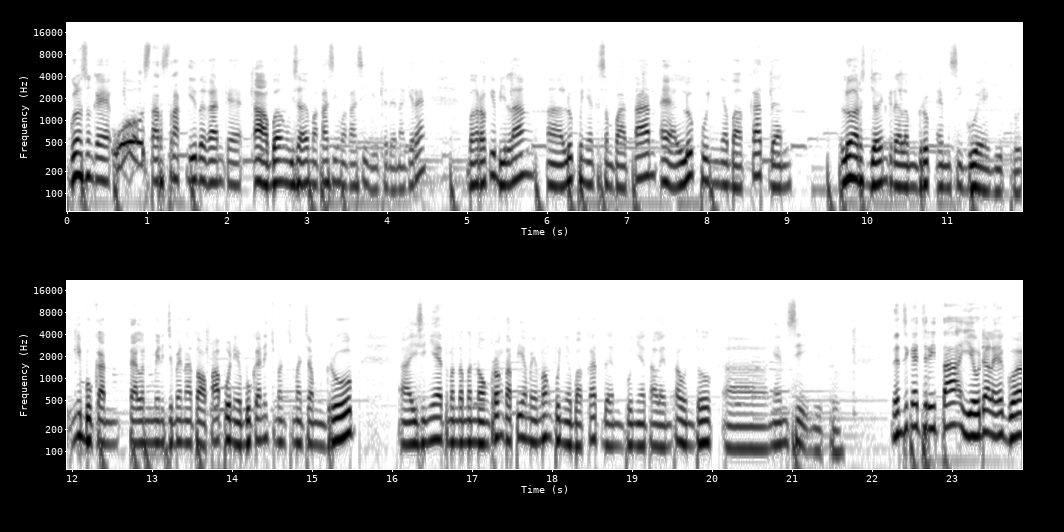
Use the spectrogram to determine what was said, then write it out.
Gue langsung kayak wow starstruck gitu kan kayak ah bang bisa makasih makasih gitu dan akhirnya bang Rocky bilang uh, lu punya kesempatan eh lu punya bakat dan lu harus join ke dalam grup MC gue gitu. Ini bukan talent management atau apa pun ya, bukan ini cuma semacam grup uh, isinya teman-teman nongkrong tapi yang memang punya bakat dan punya talenta untuk uh, MC gitu. Dan jika cerita, ya udahlah ya gue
